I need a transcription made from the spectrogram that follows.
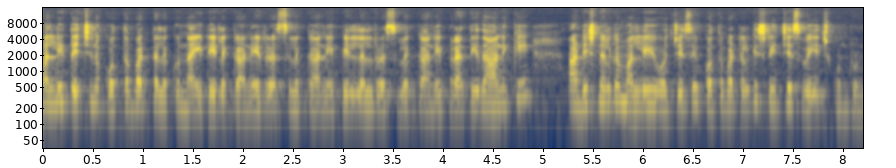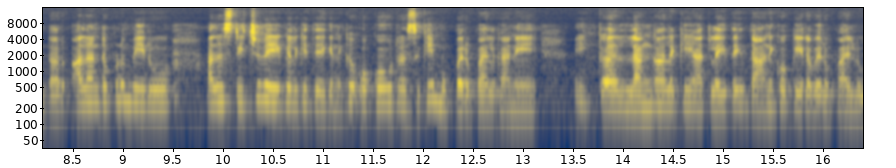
మళ్ళీ తెచ్చిన కొత్త బట్టలకు నైటీలకు కానీ డ్రెస్సులకు కానీ పిల్లల డ్రెస్సులకు కానీ ప్రతిదానికి అడిషనల్గా మళ్ళీ వచ్చేసి కొత్త బట్టలకి స్టిచ్చెస్ వేయించుకుంటుంటారు. అలాంటప్పుడు మీరు అలా స్టిచ్ వేయగలిగితే కనుక ఒక్కొక్క డ్రెస్కి ముప్పై రూపాయలు కానీ ఇంకా లంగాలకి అట్లయితే దానికి ఒక ఇరవై రూపాయలు.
